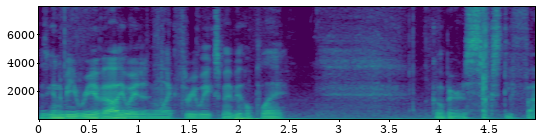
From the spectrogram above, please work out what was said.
He's going to be reevaluated in like three weeks. Maybe he'll play. Gobert to 65.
